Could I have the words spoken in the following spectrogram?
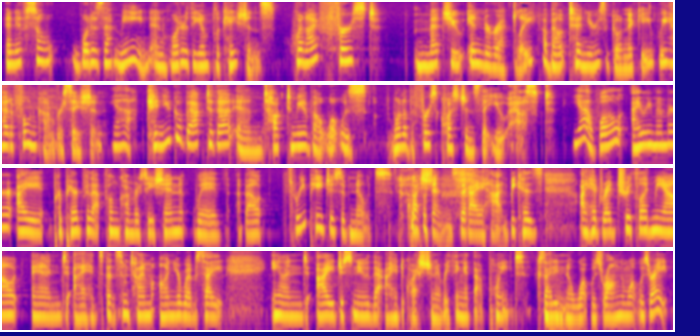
And if so, what does that mean and what are the implications? When I first met you indirectly about 10 years ago, Nikki, we had a phone conversation. Yeah. Can you go back to that and talk to me about what was one of the first questions that you asked? Yeah, well, I remember I prepared for that phone conversation with about three pages of notes, questions that I had because I had read Truth Led Me Out and I had spent some time on your website. And I just knew that I had to question everything at that point because mm-hmm. I didn't know what was wrong and what was right.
